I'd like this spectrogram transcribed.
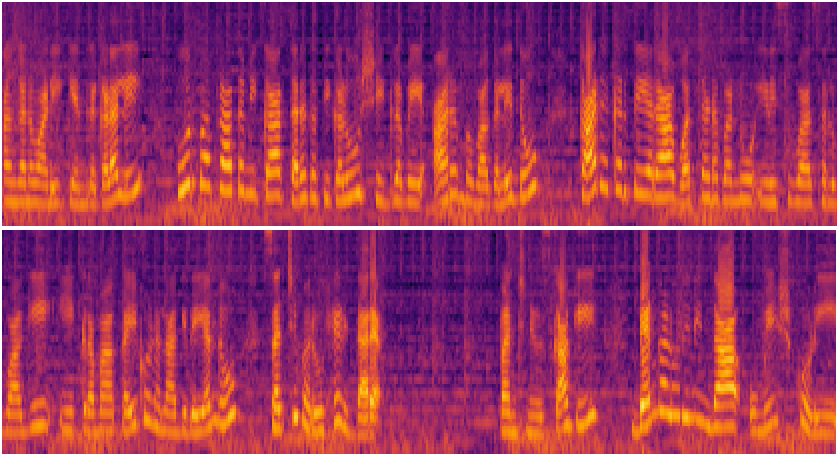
ಅಂಗನವಾಡಿ ಕೇಂದ್ರಗಳಲ್ಲಿ ಪೂರ್ವ ಪ್ರಾಥಮಿಕ ತರಗತಿಗಳು ಶೀಘ್ರವೇ ಆರಂಭವಾಗಲಿದ್ದು, ಕಾರ್ಯಕರ್ತೆಯರ ಒತ್ತಡವನ್ನು ಇಳಿಸುವ ಸಲುವಾಗಿ ಈ ಕ್ರಮ ಕೈಗೊಳ್ಳಲಾಗಿದೆ ಎಂದು ಸಚಿವರು ಹೇಳಿದ್ದಾರೆ. ಪಂಚ್ ನ್ಯೂಸ್ಗಾಗಿ ಬೆಂಗಳೂರಿನಿಂದ ಉಮೇಶ್ ಕೋಳಿ.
